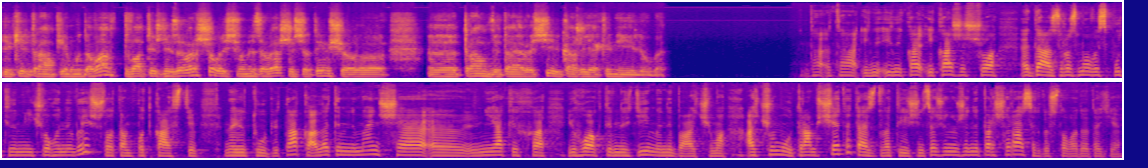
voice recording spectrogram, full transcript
які Трамп йому давав. Два тижні завершились. Вони завершилися тим, що е, Трамп вітає Росію, каже, як він її любить. Да, да, і, і, і каже, що е, да, з розмови з Путіним нічого не вийшло там в подкасті на Ютубі, так але тим не менше е, ніяких е, його активних дій ми не бачимо. А чому Трамп ще додасть два тижні? Це ж він вже не перший раз їх до слова додає.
